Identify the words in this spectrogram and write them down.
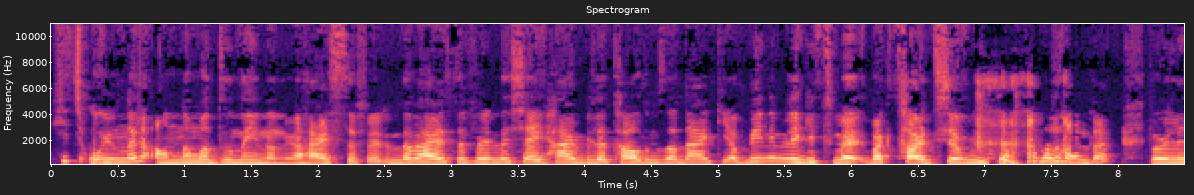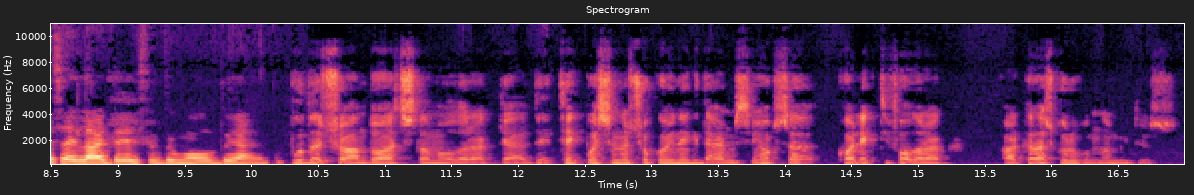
hiç oyunları anlamadığına inanıyor her seferinde ve her seferinde şey her bilet aldığımızda der ki ya benimle gitme bak tartışamayacağız falan der. Böyle şeyler de yaşadığım oldu yani. Bu da şu an doğaçlama olarak geldi. Tek başına çok oyuna gider misin yoksa kolektif olarak arkadaş grubundan mı gidiyorsun?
